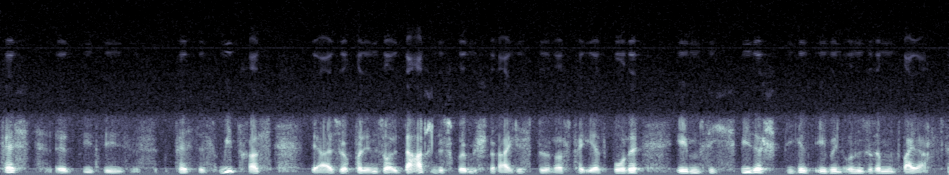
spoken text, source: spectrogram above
Fest, die, dieses Fest des Mithras, der also von den Soldaten des Römischen Reiches besonders verehrt wurde, eben sich widerspiegelt eben in unserem Weihnachtsfest.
